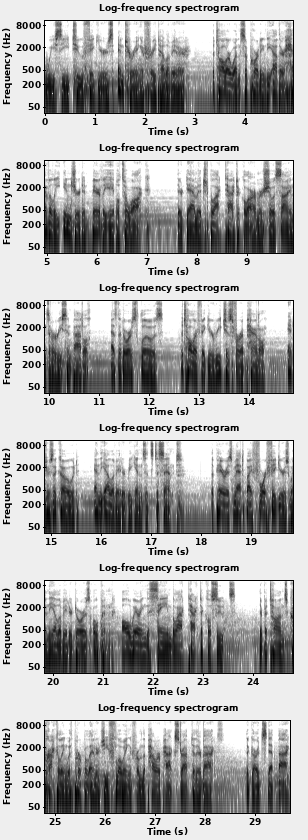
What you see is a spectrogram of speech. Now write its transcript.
We see two figures entering a freight elevator, the taller one supporting the other, heavily injured and barely able to walk. Their damaged black tactical armor shows signs of a recent battle. As the doors close, the taller figure reaches for a panel, enters a code, and the elevator begins its descent. The pair is met by four figures when the elevator doors open, all wearing the same black tactical suits, their batons crackling with purple energy flowing from the power pack strapped to their backs. The guards step back,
